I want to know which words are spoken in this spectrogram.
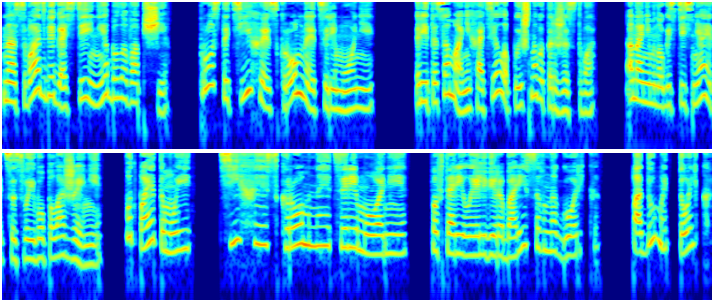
На свадьбе гостей не было вообще. Просто тихая, скромная церемония. Рита сама не хотела пышного торжества. Она немного стесняется своего положения. Вот поэтому и «тихая, скромная церемония», — повторила Эльвира Борисовна горько. «Подумать только.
